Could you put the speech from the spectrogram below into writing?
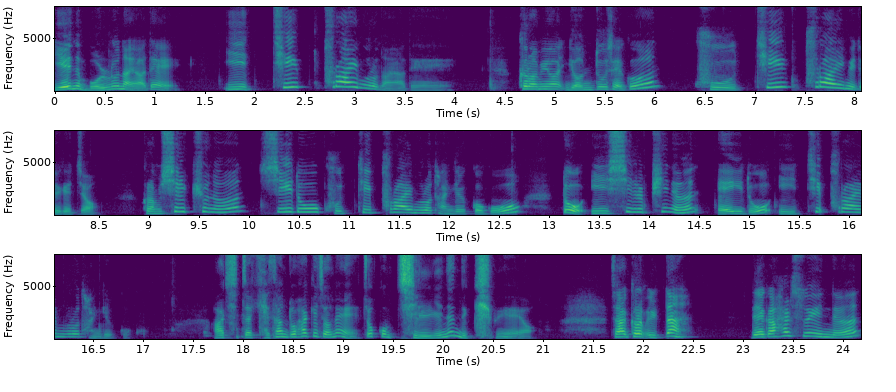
얘는 뭘로 놔야 돼? 2T 프라임으로 놔야 돼. 그러면 연두색은 9T 프라임이 되겠죠. 그럼 실 Q는 C도 9T 프라임으로 당길 거고 또이실 P는 A도 2T 프라임으로 당길 거고. 아 진짜 계산도 하기 전에 조금 질리는 느낌이에요. 자 그럼 일단 내가 할 수 있는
